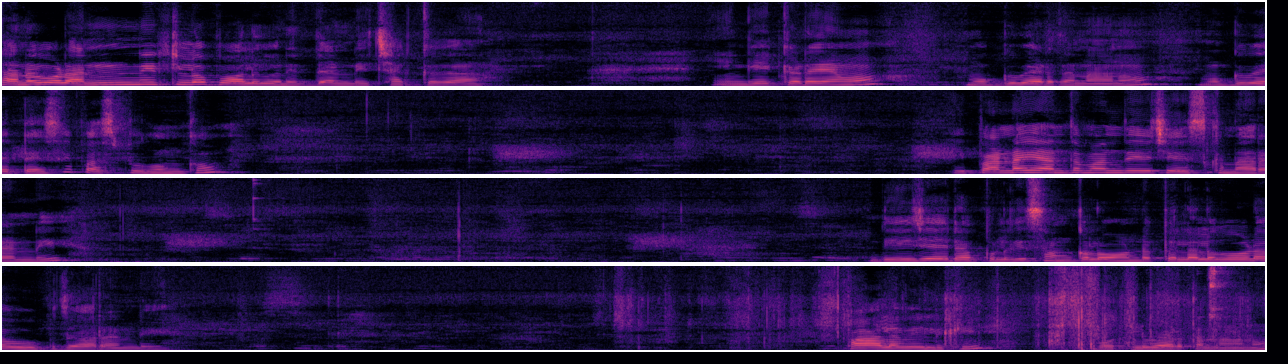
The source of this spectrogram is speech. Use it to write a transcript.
తను కూడా అన్నిటిలో పాల్గొనిద్దండి చక్కగా. ఇంక ఇక్కడేమో ముగ్గు పెడుతున్నాను. ముగ్గు పెట్టేసి పసుపు కుంకుమ. ఈ పండగ ఎంతమంది చేసుకున్నారండి? డీజే డప్పులకి సంఖలో ఉండే పిల్లలు కూడా ఊపుతారండి. పాలవెల్లికి బొట్లు పెడుతున్నాను.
